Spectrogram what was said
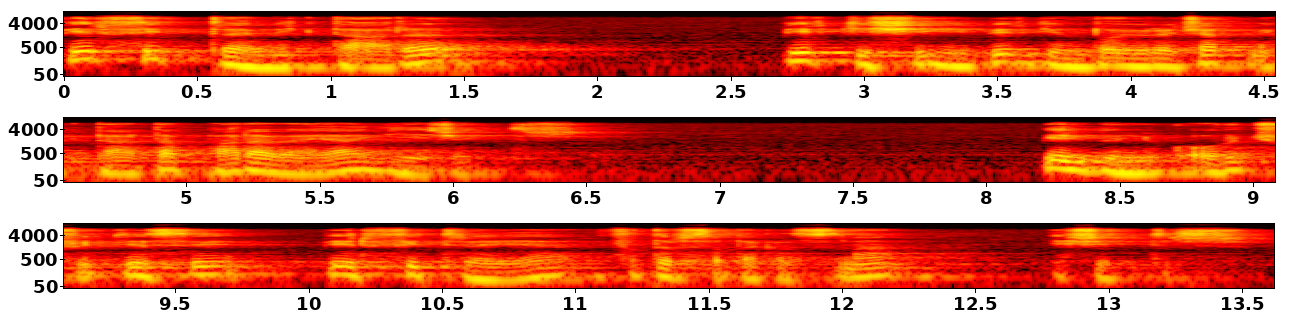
Bir fitre miktarı bir kişiyi bir gün doyuracak miktarda para veya yiyecektir. Bir günlük oruç fitresi bir fitreye, fıtır sadakasına eşittir.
